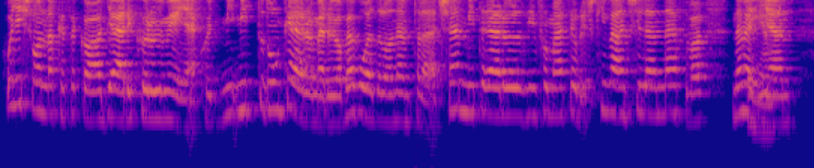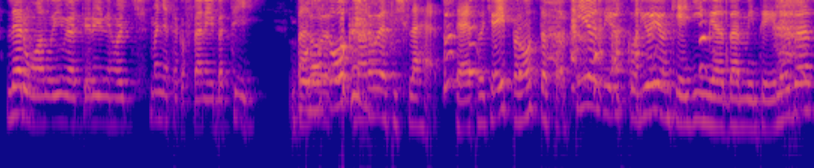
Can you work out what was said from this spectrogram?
hogy is vannak ezek a gyári körülmények, hogy mi, mit tudunk erről, mert ő a weboldalon nem talált semmit erről az információról, és kíváncsi lenne, szóval nem egy Igen. ilyen lerohanó e-mailt kell írni, hogy menjetek a fenébe ti, bár, olyat, bár olyat is lehet. Tehát, hogyha éppen ott akar kijönni, akkor jöjjön ki egy e-mailben, mint élőben.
